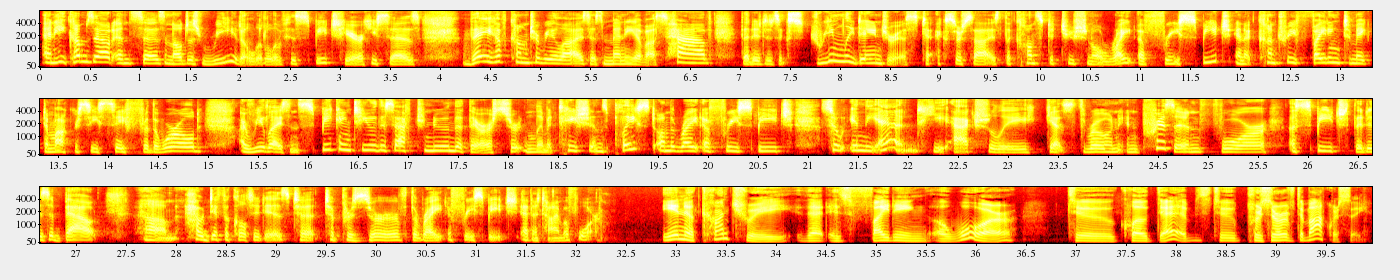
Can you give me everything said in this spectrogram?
And he comes out and says, and I'll just read a little of his speech here. He says, They have come to realize, as many of us have, that it is extremely dangerous to exercise the constitutional right of free speech in a country fighting to make democracy safe for the world. I realize in speaking to you this afternoon that there are certain limitations placed on the right of free speech. So, in the end, he actually gets thrown in prison for a speech that is about um, how difficult it is to, to preserve preserve the right of free speech at a time of war. In a country that is fighting a war, to quote Debs, to preserve democracy.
